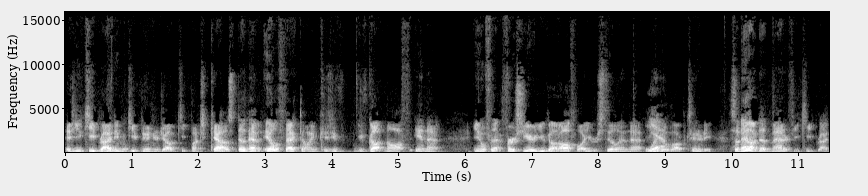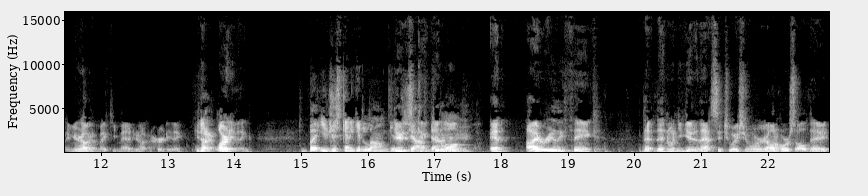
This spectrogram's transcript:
If you keep riding him, keep doing your job, keep punching cows, doesn't have an ill effect on him because you've you've gotten off in that, you know, for that first year you got off while you were still in that window Yeah. of opportunity. So now it doesn't matter if you keep riding him. You're not going to make you mad. You're not going to hurt anything. You're not going to learn anything. But you're just gonna get along, get You're the just job gonna done. get along. And I really think that then when you get in that situation where you're on a horse all day,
